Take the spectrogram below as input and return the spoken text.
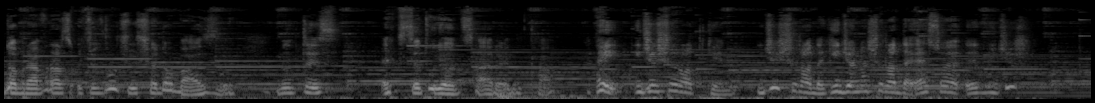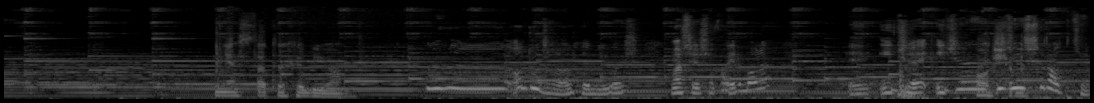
Dobra, wrac... wrócił się do bazy. No to jest ekscytująca ręka. Ej, idzie środkiem. Idzie środek, idzie na środek. Eso, y, widzisz? Niestety chybiłem. Yy, o dużo chybiłeś. Masz jeszcze firebole? Y, idzie, idzie, Osiem. idzie środkiem.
